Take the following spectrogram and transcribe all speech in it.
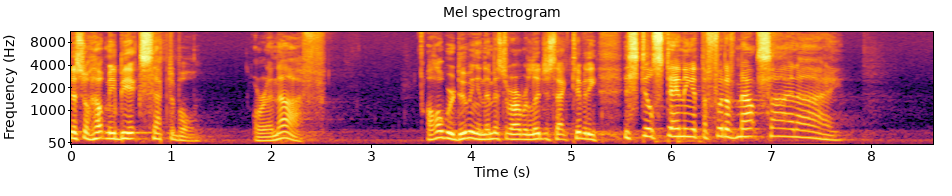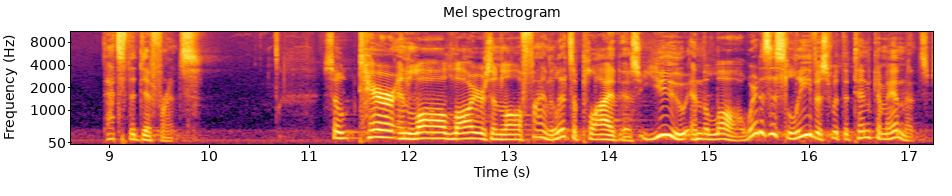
this will help me be acceptable or enough. All we're doing in the midst of our religious activity is still standing at the foot of Mount Sinai. That's the difference. So, terror and law, lawyers and law, finally, let's apply this. You and the law. Where does this leave us with the Ten Commandments?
